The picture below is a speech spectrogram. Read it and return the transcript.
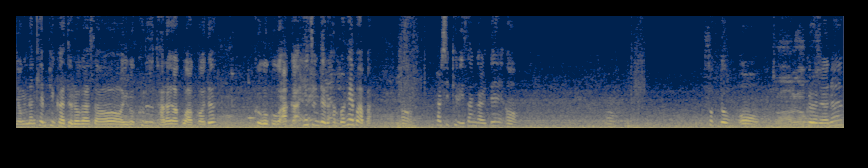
영남 캠핑카 들어가서 이거 크루즈 달아갖고 왔거든? 어, 그거 그거 아까 해준 대로 한번 해봐봐. 어. 80km 이상 갈 때, 어. 어. 속도, 어. 잘 가고. 그러면은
